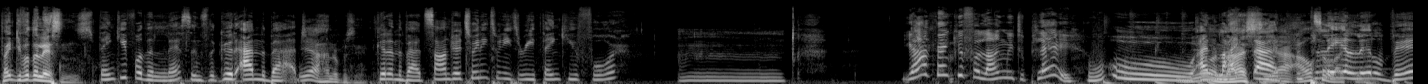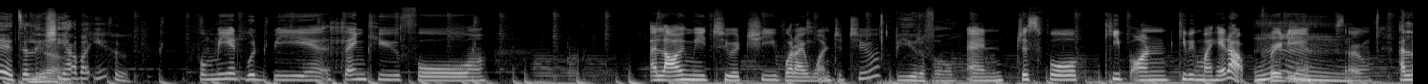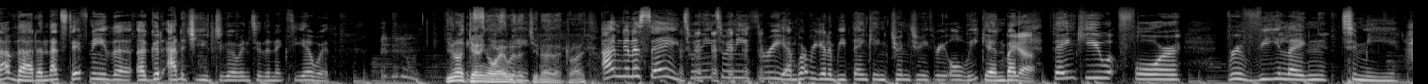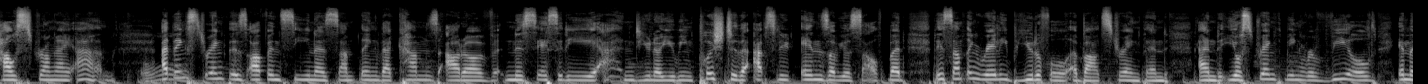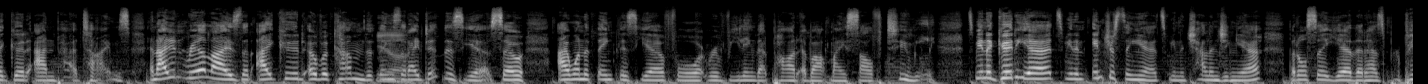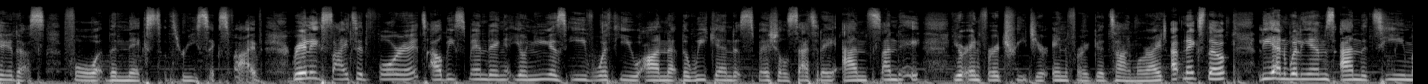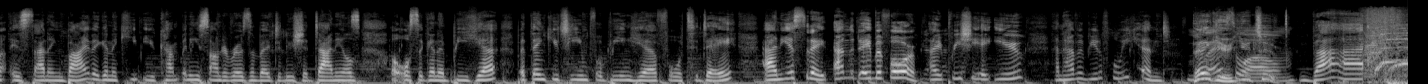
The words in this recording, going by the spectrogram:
Thank you for the lessons. Thank you for the lessons, the good and the bad. Yeah, 100%. Good and the bad. Sandra, 2023, thank you for? Mm, yeah, thank you for allowing me to play. Ooh, I You're like nice. that. Yeah, I also Play like a that. little bit. Alushi, Yeah. how about you? For me, it would be thank you for allowing me to achieve what I wanted to Beautiful. and just for keep on keeping my head up, really. Mm. So, I love that. And that's definitely the a good attitude to go into the next year with. You're not getting Excuse away with it, you know that, right? I'm going to say 2023. I'm probably going to be thanking 2023 all weekend, but Yeah. thank you for revealing to me how strong I am. I think oh. strength is often seen as something that comes out of necessity and you know you being pushed to the absolute ends of yourself, but there's something really beautiful about strength and and your strength being revealed in the good and bad times. And I didn't realize that I could overcome the things Yeah. that I did this year. So I want to thank this year for revealing that part about myself to me. It's been a good year. It's been an interesting year. It's been a challenging year, but also a year that has prepared us for the next 365. Really excited for it. I'll be spending your New Year's Eve with you on the weekend special Saturday and Sunday. You're in for a treat. You're in for a good time, all right? Up next, though, Leanne Williams and the team is standing by. They're going to keep you company. Sandra Rosenberg, Delucia Daniels are also going to be here. But thank you, team, for being here for today and yesterday and the day before. I appreciate you and have a beautiful weekend. Thank you, as you well. too. Bye.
